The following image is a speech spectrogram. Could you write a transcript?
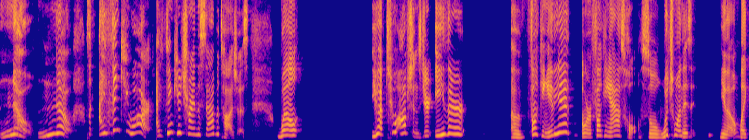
no, no. I was like, I think you are. I think you're trying to sabotage us. Well, you have two options. You're either a fucking idiot or a fucking asshole. So which one is it? You know, like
